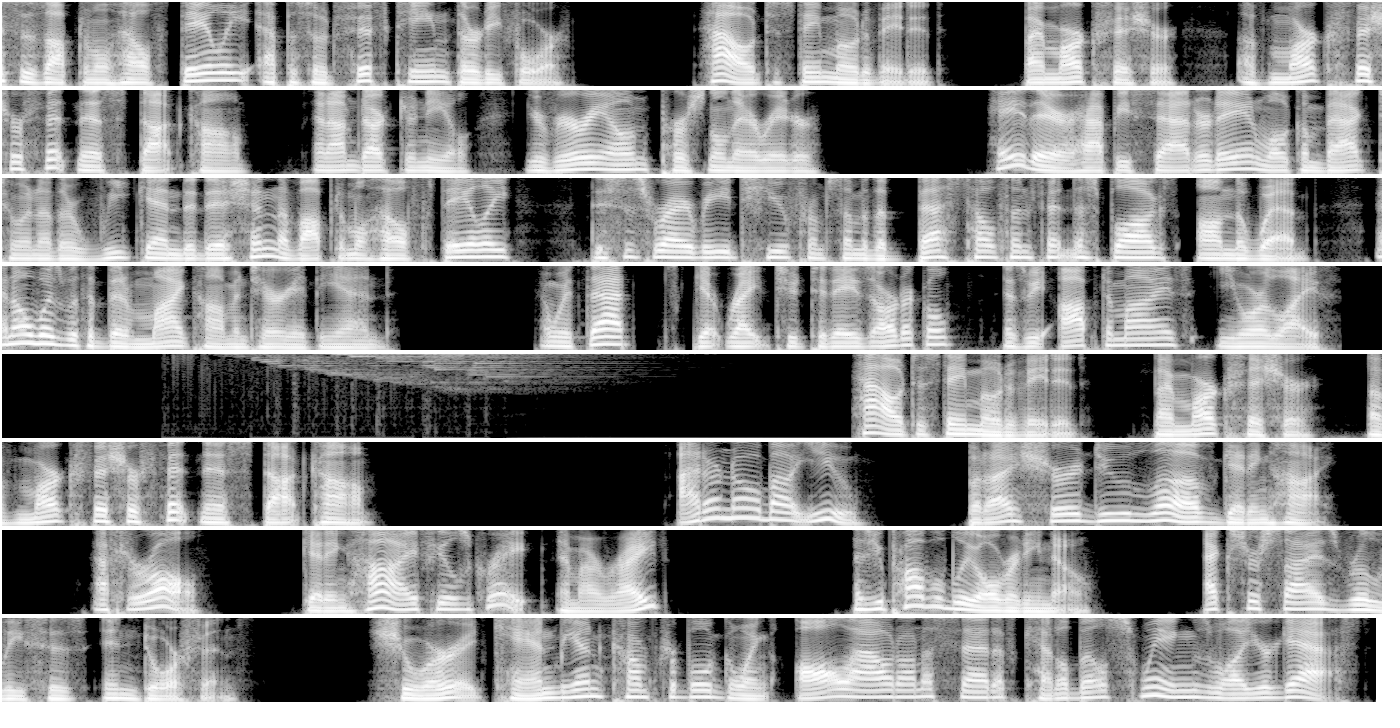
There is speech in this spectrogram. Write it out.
This is Optimal Health Daily, episode 1534 How to Stay Motivated by Mark Fisher of markfisherfitness.com. And I'm Dr. Neal, your very own personal narrator. Hey there, happy Saturday, and welcome back to another weekend edition of Optimal Health Daily. This is where I read to you from some of the best health and fitness blogs on the web, and always with a bit of my commentary at the end. And with that, let's get right to today's article as we optimize your life. How to Stay Motivated by Mark Fisher of markfisherfitness.com. I don't know about you, but I sure do love getting high. After all, getting high feels great, am I right? As you probably already know, exercise releases endorphins. Sure, it can be uncomfortable going all out on a set of kettlebell swings while you're gassed,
